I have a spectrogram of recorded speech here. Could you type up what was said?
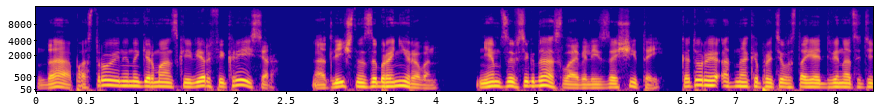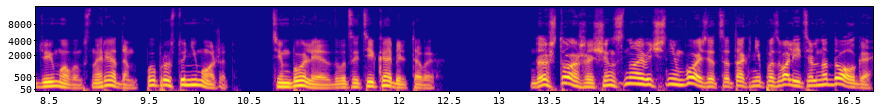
Да, построенный на германской верфи крейсер отлично забронирован. Немцы всегда славились защитой, которая, однако, противостоять 12-дюймовым снарядам попросту не может. Тем более с 20 кабельтовых. Да что же, Щенснович с ним возится так непозволительно долго.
